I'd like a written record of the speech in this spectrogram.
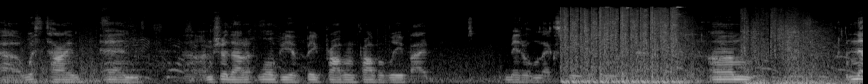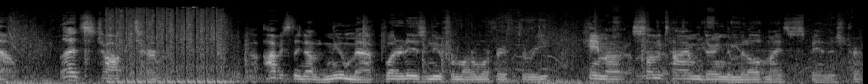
uh, with time, and uh, I'm sure that won't be a big problem probably by middle next week or something like that. Um, now, let's talk Terminal. Uh, obviously not a new map, but it is new for Modern Warfare 3. Came out sometime during the middle of my Spanish trip.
